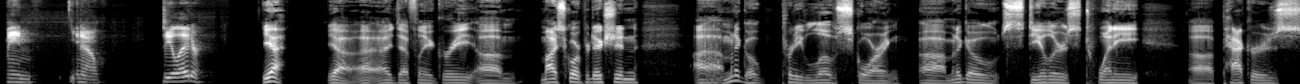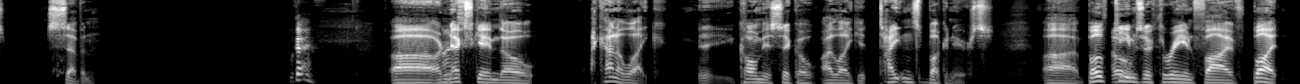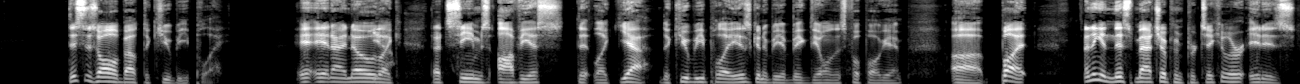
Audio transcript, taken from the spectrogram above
I mean, you know, see you later. Yeah, yeah, I, I definitely agree. Um, my score prediction, uh, I'm gonna go pretty low scoring. Uh, I'm gonna go Steelers twenty, uh, Packers seven. Okay. Uh, our nice. next game though, I kind of like. Uh, call me a sicko. I like it. Titans Buccaneers. Uh, both oh. teams oh. are three and five, but this is all about the QB play. And, and I know yeah. like that seems obvious that like yeah, the QB play is going to be a big deal in this football game. Uh, but I think in this matchup in particular, it is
